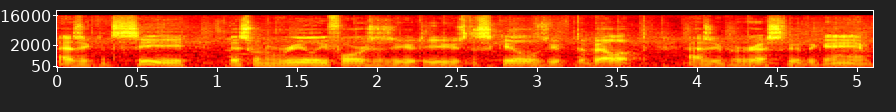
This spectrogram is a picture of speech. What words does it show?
As you can see, this one really forces you to use the skills you've developed as you progress through the game.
